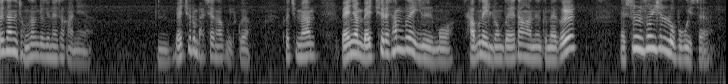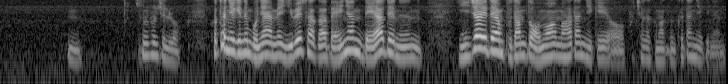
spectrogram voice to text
회사는 정상적인 회사가 아니에요. 음, 매출은 발생하고 있고요. 그렇지만 매년 매출의 3분의 1, 뭐 4분의 1 정도에 해당하는 금액을 예, 순손실로 보고 있어요. 음, 순손실로. 그렇다는 얘기는 뭐냐 하면 이 회사가 매년 내야 되는 이자에 대한 부담도 어마어마하다는 얘기예요. 부채가 그만큼 크다는 얘기는.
